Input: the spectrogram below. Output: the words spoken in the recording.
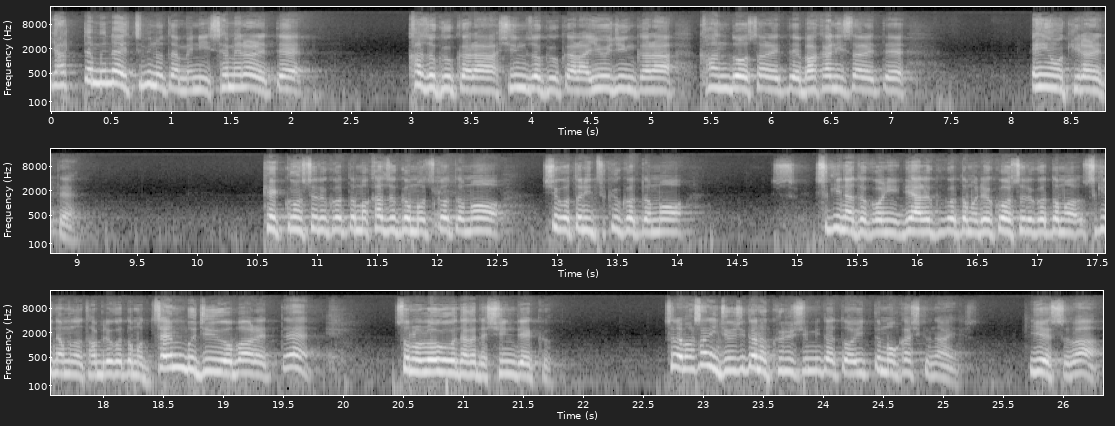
やってもいない罪のために責められて家族から親族から友人から感動されてバカにされて縁を切られて結婚することも家族を持つことも仕事に就くことも好きなところに出歩くことも旅行することも好きなものを食べることも全部自由を奪われてその牢獄の中で死んでいく。それはまさに十字架の苦しみだと言ってもおかしくないです。イエスは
